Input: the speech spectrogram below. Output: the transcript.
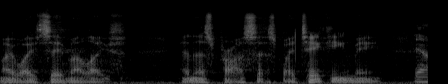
my wife saved my life in this process by taking me. yeah.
